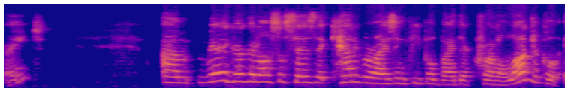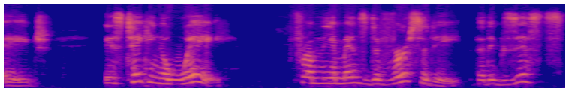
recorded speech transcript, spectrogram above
right? Um, Mary Gergen also says that categorizing people by their chronological age is taking away from the immense diversity that exists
